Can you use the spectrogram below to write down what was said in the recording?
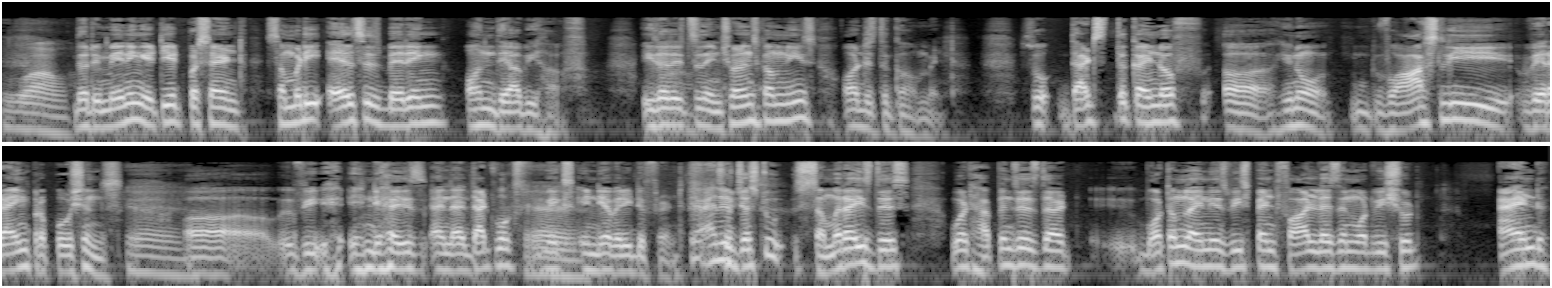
Wow. The remaining 88%, somebody else is bearing on their behalf. Either it's the insurance companies or it's the government. So that's the kind of uh, you know vastly varying proportions Yeah. uh, we, India is, and that works Yeah, makes yeah. India very different. So just to summarize this, what happens is that bottom line is we spend far less than what we should, and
